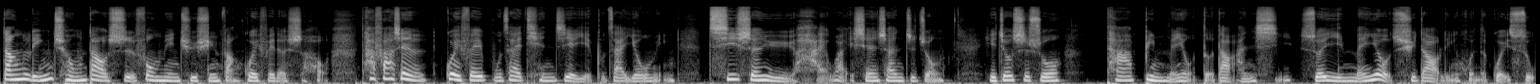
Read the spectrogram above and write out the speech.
当林琼道士奉命去寻访贵妃的时候，他发现贵妃不在天界，也不在幽冥，栖身于海外仙山之中。也就是说，他并没有得到安息，所以没有去到灵魂的归宿。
